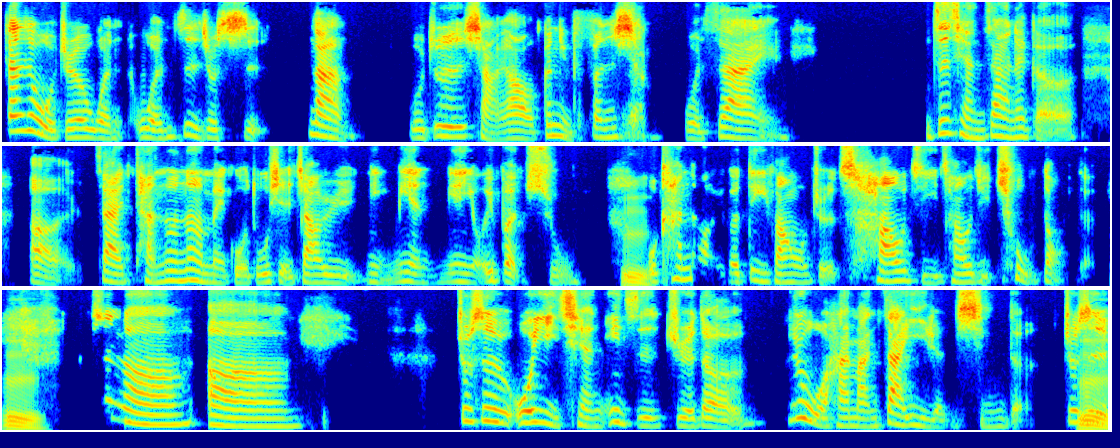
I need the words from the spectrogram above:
但是我觉得文文字就是，那我就是想要跟你分享，我在之前在那个呃，在谈论那个美国读写教育里面，里面有一本书。嗯，我看到一个地方，我觉得超级超级触动的。嗯，是呢，呃，就是我以前一直觉得，就我还蛮在意人心的，就是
